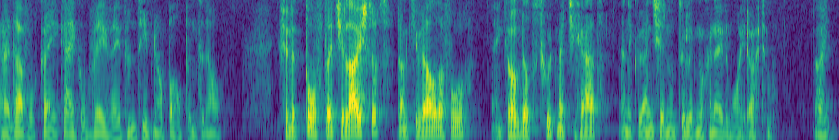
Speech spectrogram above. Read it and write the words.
Uh, daarvoor kan je kijken op www.hypnopal.nl. Ik vind het tof dat je luistert. Dank je wel daarvoor. En ik hoop dat het goed met je gaat. En ik wens je natuurlijk nog een hele mooie dag toe. Bye.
